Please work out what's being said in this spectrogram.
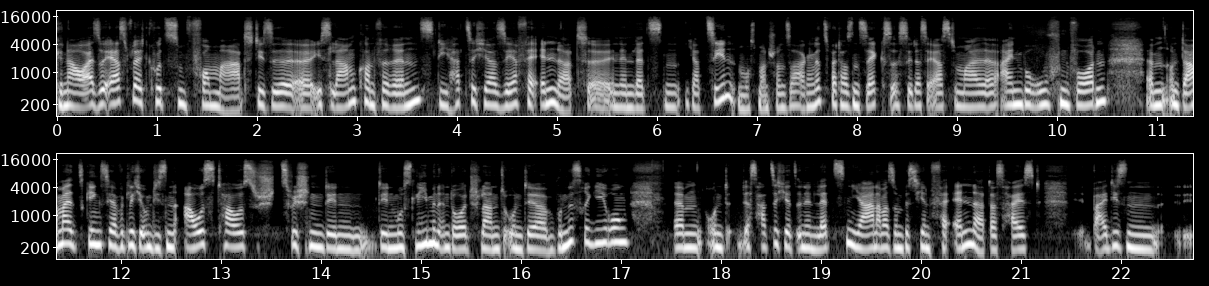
Genau, also erst vielleicht kurz zum Format. Diese äh, Islamkonferenz, die hat sich ja sehr verändert äh, in den letzten Jahrzehnten, muss man schon sagen. Ne? 2006 ist sie das erste Mal äh, einberufen worden. Ähm, und damals ging es ja wirklich um diesen Austausch zwischen den, den Muslimen in Deutschland und der Bundesregierung. Ähm, und das hat sich jetzt in den letzten Jahren aber so ein bisschen verändert. Das heißt, bei diesen äh,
